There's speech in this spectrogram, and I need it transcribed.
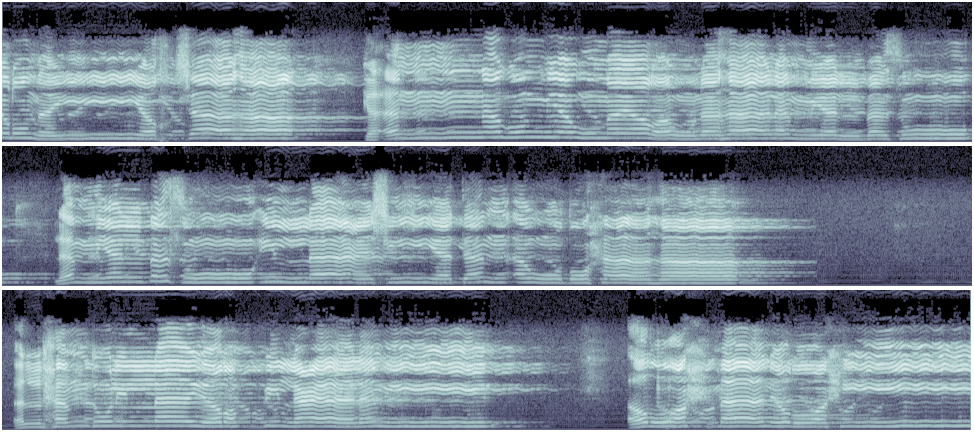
منذر من يخشاها كأنهم يوم يرونها لم يلبثوا لم يلبثوا إلا عشية أو ضحاها. الحمد لله رب العالمين. الرحمن الرحيم.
